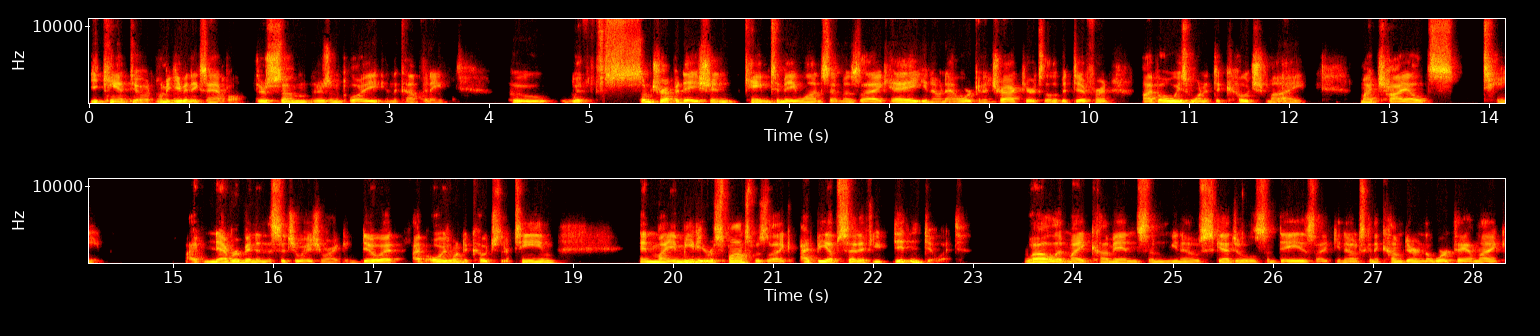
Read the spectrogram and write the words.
you can't do it. Let me give you an example. There's some there's an employee in the company who, with some trepidation, came to me once and was like, "Hey, you know, now working a tractor, it's a little bit different. I've always wanted to coach my my child's team. I've never been in the situation where I can do it. I've always wanted to coach their team." And my immediate response was like, "I'd be upset if you didn't do it." Well, it might come in some, you know, schedules, some days like, you know, it's going to come during the workday. I'm like,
